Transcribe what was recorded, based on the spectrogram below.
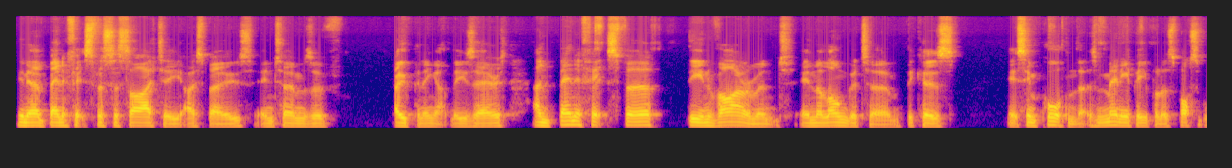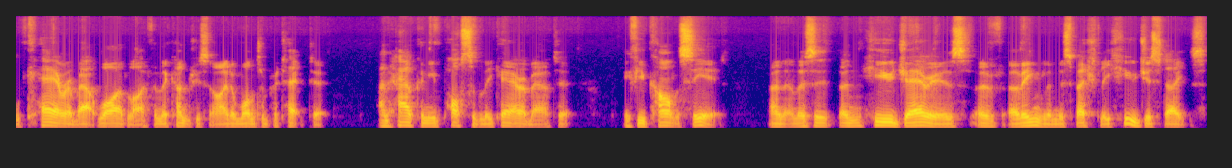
you know, benefits for society, I suppose, in terms of opening up these areas and benefits for the environment in the longer term because it's important that as many people as possible care about wildlife in the countryside and want to protect it. And how can you possibly care about it if you can't see it? And, and there's and huge areas of, of England, especially huge estates.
